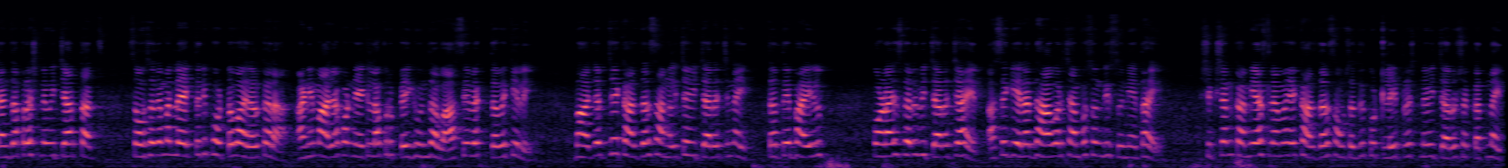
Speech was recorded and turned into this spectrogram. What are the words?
त्यांचा प्रश्न विचारताच संसदेमधला एकतरी फोटो व्हायरल करा आणि माझ्याकडून एक लाख रुपये घेऊन जावा असे वक्तव्य केले. भाजपचे खासदार सांगलीच्या विचाराचे नाहीत तर ते बाहेर कोणाचे तर विचाराचे आहेत असे गेल्या दहा वर्षांपासून दिसून येत आहे. शिक्षण कमी असल्यामुळे हे खासदार संसदेत कुठलेही प्रश्न विचारू शकत नाहीत.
